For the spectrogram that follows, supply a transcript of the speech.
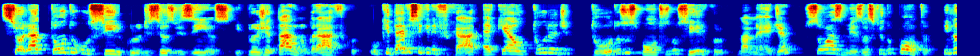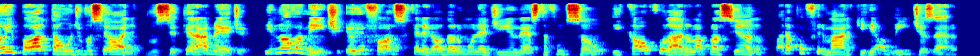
Se olhar todo o círculo de seus vizinhos e projetar no gráfico, o que deve significar é que a altura de todos os pontos no círculo, na média, são as mesmas que o do ponto. E não importa onde você olha, você terá a média. E novamente, eu reforço que é legal dar uma olhadinha nesta função e calcular o Laplaciano, para confirmar que realmente é zero.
